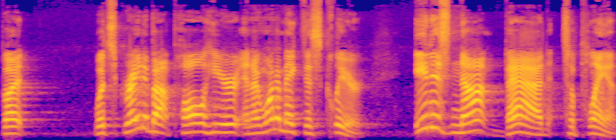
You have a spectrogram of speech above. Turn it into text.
But what's great about Paul here, and I want to make this clear, it is not bad to plan.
